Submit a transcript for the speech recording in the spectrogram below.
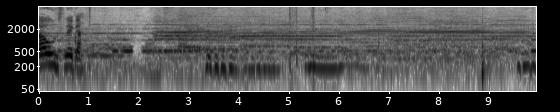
Oh, slicker.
